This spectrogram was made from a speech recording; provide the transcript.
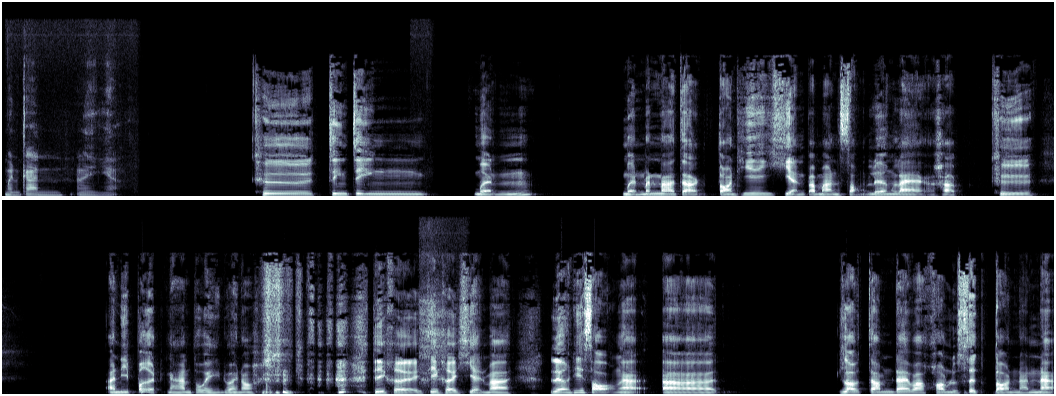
เหมือนกันอะไรเงี้ยคือจริง ๆเหมือน เหมือนมันมาจากตอนที่เขียนประมาณสองเรื่องแรกอะครับ คือ อันนี้เปิดงานตัวเองด้วยเนาะ ที่เคยที่เคยเขียนมา เรื่องที่สองอะเราจำได้ว่าความรู้สึกตอนนั้นน่ะ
